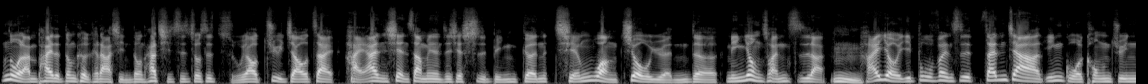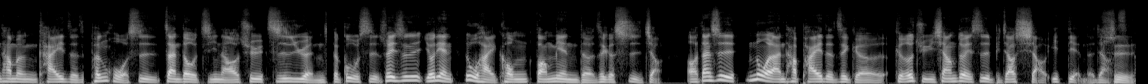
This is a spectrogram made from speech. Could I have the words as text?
诺兰拍的《敦刻尔克大行动》，它其实就是主要聚焦在海岸线上面的这些士兵跟前往救援的民用船只啊，嗯，还有一部分是三架英国空军他们开着喷火式战斗机，然后去支援的故事，所以就是有点。陆海空方面的这个视角哦，但是诺兰他拍的这个格局相对是比较小一点的这样子。是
